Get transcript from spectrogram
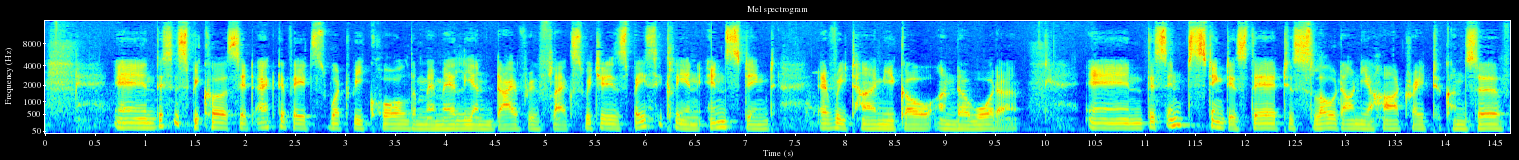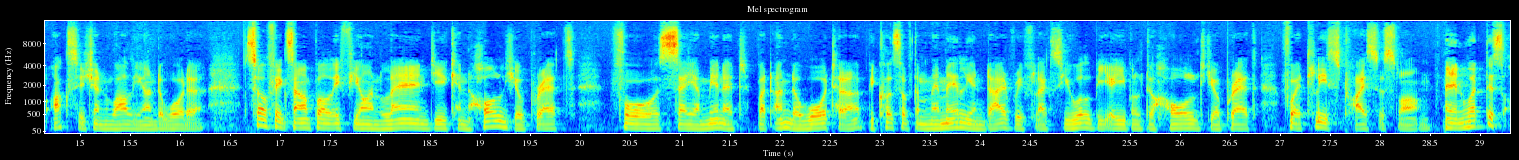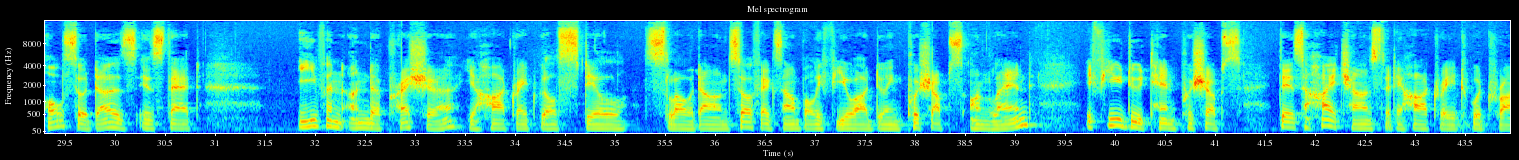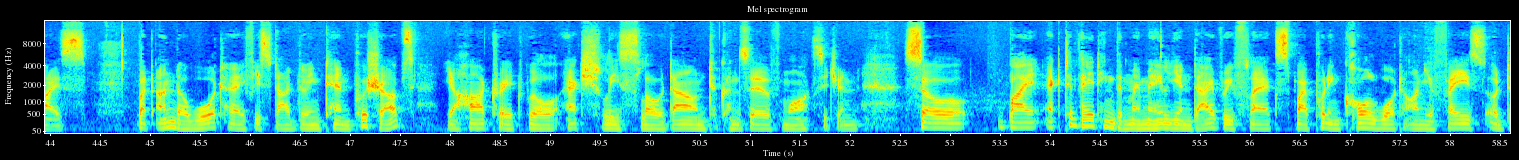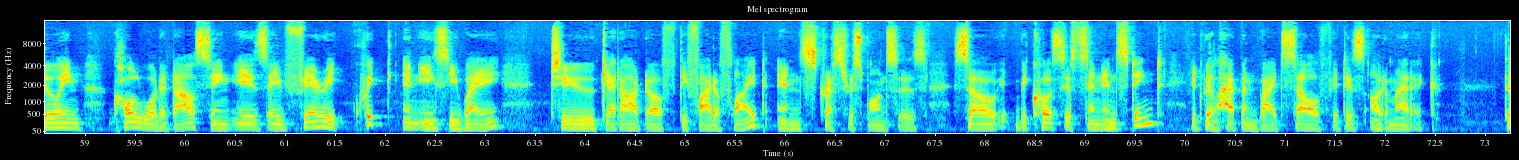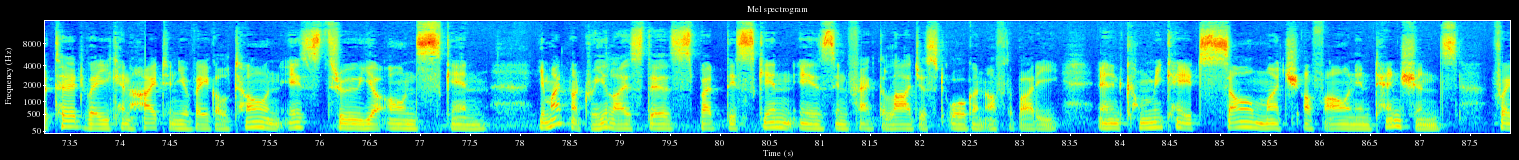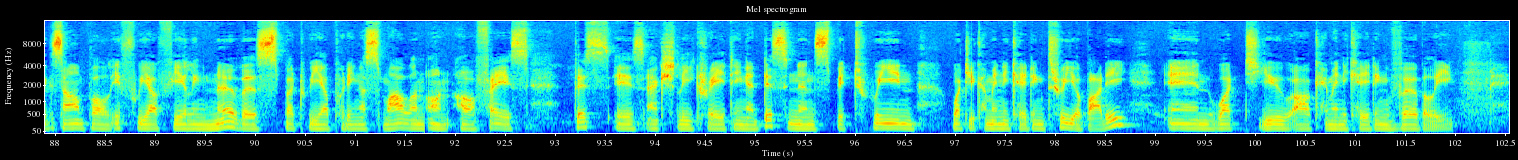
And this is because it activates what we call the mammalian dive reflex, which is basically an instinct every time you go underwater. And this instinct is there to slow down your heart rate to conserve oxygen while you're underwater. So, for example, if you're on land, you can hold your breath for say a minute, but underwater, because of the mammalian dive reflex, you will be able to hold your breath for at least twice as long. And what this also does is that even under pressure, your heart rate will still slow down. So, for example, if you are doing push ups on land, if you do 10 push ups, there's a high chance that your heart rate would rise. But underwater, if you start doing 10 push ups, your heart rate will actually slow down to conserve more oxygen. So, by activating the mammalian dive reflex by putting cold water on your face or doing cold water dousing is a very quick and easy way to get out of the fight or flight and stress responses. So, because it's an instinct, it will happen by itself, it is automatic. The third way you can heighten your vagal tone is through your own skin. You might not realize this, but the skin is in fact the largest organ of the body and it communicates so much of our own intentions. For example, if we are feeling nervous but we are putting a smile on, on our face, this is actually creating a dissonance between what you're communicating through your body and what you are communicating verbally.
